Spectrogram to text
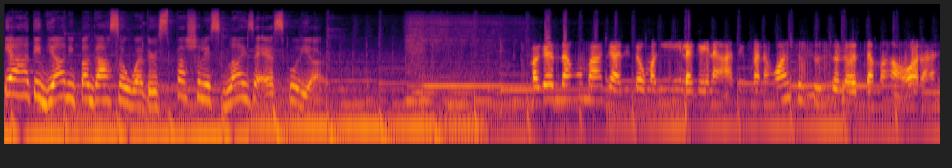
Ihahatid yan ni Pag-asa Weather Specialist Glyza Esculiar. Magandang umaga nitong magiging lagay ng ating panahon sa susunod na mga oras.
